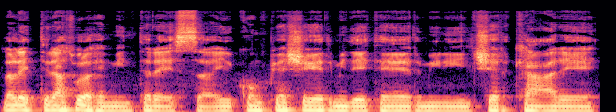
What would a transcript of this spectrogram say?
la letteratura che mi interessa, il compiacermi dei termini, il cercare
